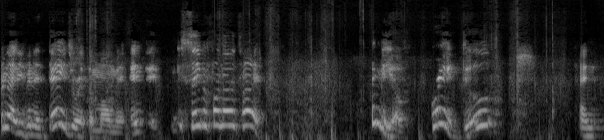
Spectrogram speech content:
You're not even in danger at the moment, and eh, you can save it for another time. Give me a break, dude. And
